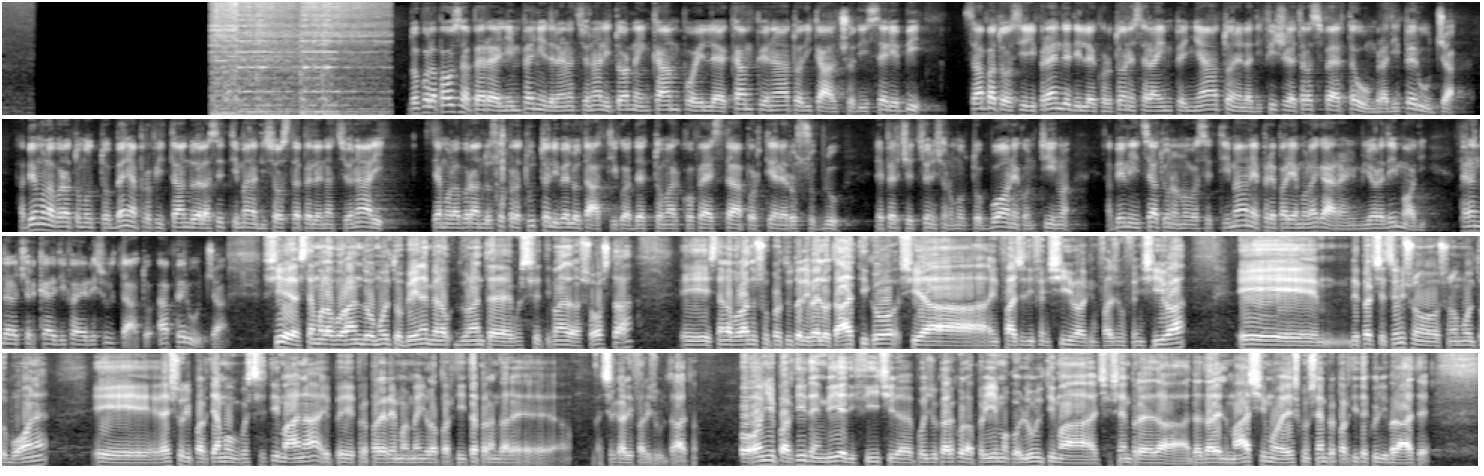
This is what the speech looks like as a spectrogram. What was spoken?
Dopo la pausa per gli impegni delle nazionali torna in campo il campionato di calcio di Serie B. Sabato si riprende ed il Crotone sarà impegnato nella difficile trasferta umbra di Perugia. Abbiamo lavorato molto bene approfittando della settimana di sosta per le nazionali. Stiamo lavorando soprattutto a livello tattico, ha detto Marco Festa, portiere rossoblu. Le percezioni sono molto buone, continua. Abbiamo iniziato una nuova settimana e prepariamo la gara nel migliore dei modi per andare a cercare di fare il risultato a Perugia. Sì, eh, stiamo lavorando molto bene durante questa settimana della sosta e stiamo lavorando soprattutto a livello tattico, sia in fase difensiva che in fase offensiva e mm, le percezioni sono, sono molto buone e adesso ripartiamo questa settimana e prepareremo al meglio la partita per andare a cercare di fare risultato. Ogni partita in B è difficile, puoi giocare con la prima, con l'ultima, c'è sempre da, da, dare il massimo e escono sempre partite equilibrate.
